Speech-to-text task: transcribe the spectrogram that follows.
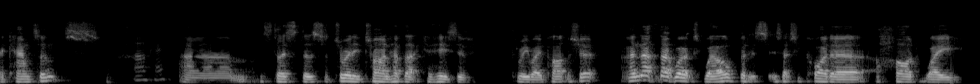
accountants, okay. um, solicitors, to really try and have that cohesive three-way partnership. And that, that works well, but it's, it's actually quite a, a hard way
